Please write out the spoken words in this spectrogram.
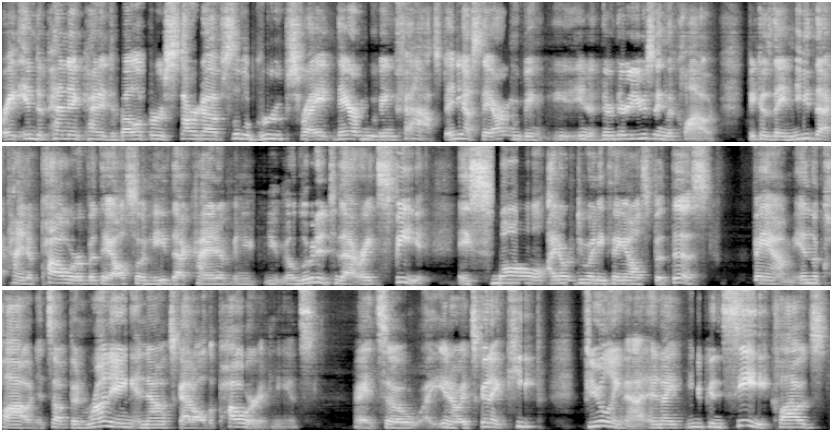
right, independent kind of developers, startups, little groups, right? They are moving fast, and yes, they are moving. You know, they're they're using the cloud because they need that kind of power, but they also need that kind of, and you, you alluded to that, right? Speed. A small, I don't do anything else but this. Bam, in the cloud, it's up and running, and now it's got all the power it needs right so you know it's going to keep fueling that and i you can see clouds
